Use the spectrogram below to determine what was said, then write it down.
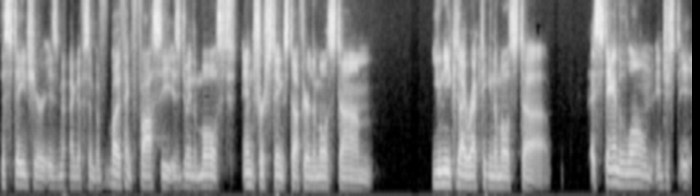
the stage here is magnificent but, but i think fosse is doing the most interesting stuff here and the most um unique directing, the most uh, standalone. It just it,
